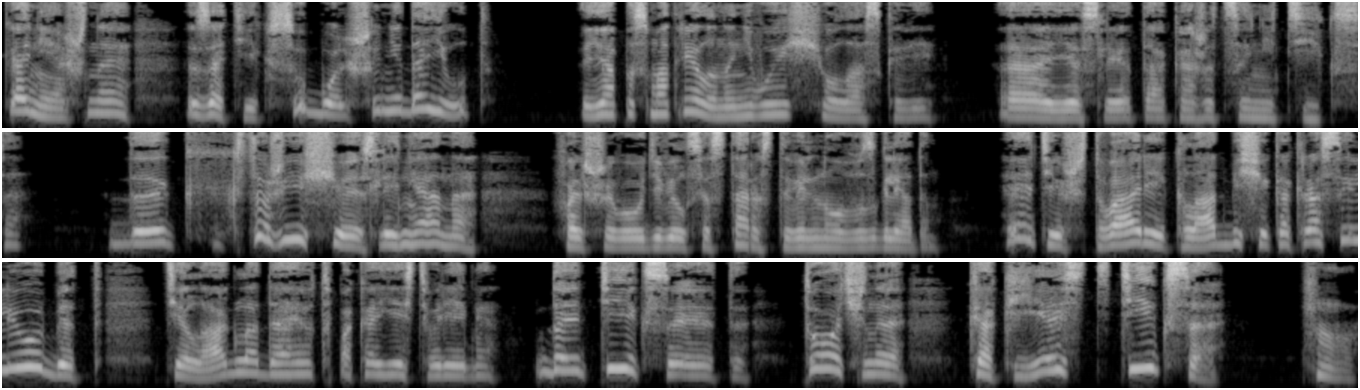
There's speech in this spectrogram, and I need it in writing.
«Конечно, за Тиксу больше не дают». Я посмотрела на него еще ласковее. «А если это окажется не Тикса?» «Да кто же еще, если не она?» — фальшиво удивился староста, вильнув взглядом. «Эти ж твари кладбище как раз и любят. Тела гладают, пока есть время. Да Тикса это, точно, как есть Тикса!» «Хм,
